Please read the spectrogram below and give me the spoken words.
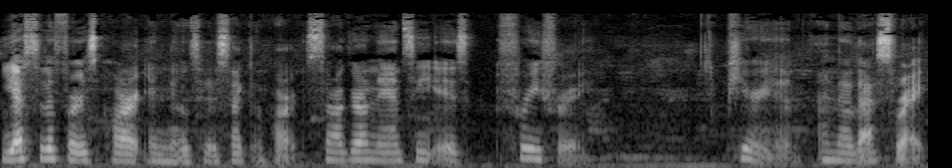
Yes to the first part and no to the second part. So our girl Nancy is free free. Period. I know that's right.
